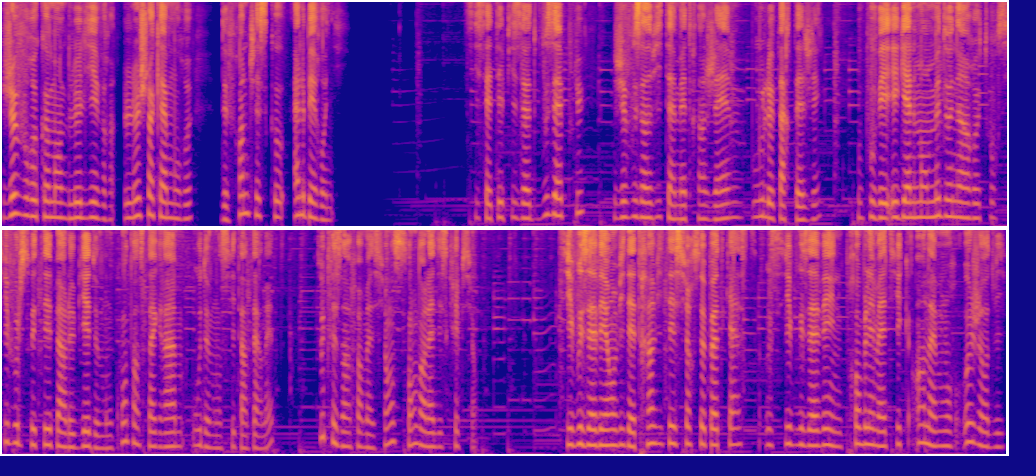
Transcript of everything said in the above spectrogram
je vous recommande le livre Le choc amoureux de Francesco Alberoni. Si cet épisode vous a plu, je vous invite à mettre un j'aime ou le partager. Vous pouvez également me donner un retour si vous le souhaitez par le biais de mon compte Instagram ou de mon site internet. Toutes les informations sont dans la description. Si vous avez envie d'être invité sur ce podcast ou si vous avez une problématique en amour aujourd'hui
